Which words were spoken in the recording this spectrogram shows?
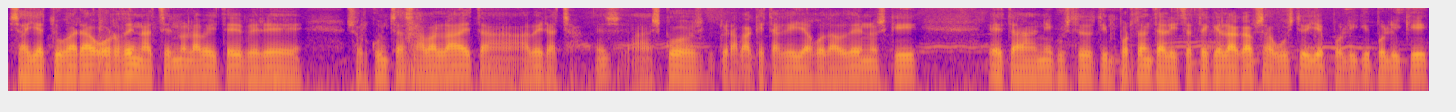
saiatu gara ordenatzen nola baite bere sorkuntza zabala eta aberatsa. Ez? Asko grabaketa gehiago daude noski, eta nik uste dut importantea litzatekeela gauza guzti horiek poliki-poliki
